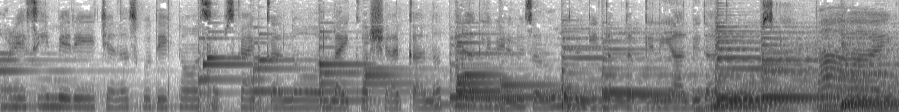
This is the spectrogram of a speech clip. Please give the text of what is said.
और ऐसे ही मेरे चैनल्स को देखना और सब्सक्राइब करना और लाइक और शेयर करना। फिर अगली वीडियो में ज़रूर मिलूँगी। तब तक के लिए अलविदा दोस्त। बाय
